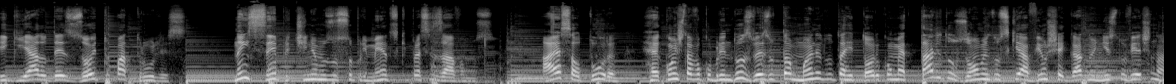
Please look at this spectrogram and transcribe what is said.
e guiado 18 patrulhas. Nem sempre tínhamos os suprimentos que precisávamos. A essa altura, Recon estava cobrindo duas vezes o tamanho do território com metade dos homens dos que haviam chegado no início do Vietnã.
